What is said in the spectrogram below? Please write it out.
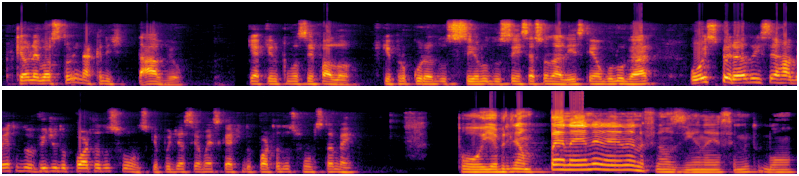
Porque é um negócio tão inacreditável que é aquilo que você falou. Fiquei procurando o selo do sensacionalista em algum lugar, ou esperando o encerramento do vídeo do Porta dos Fundos, que podia ser uma sketch do Porta dos Fundos também. Pô, ia brilhar um no finalzinho, né? Ia ser muito bom.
